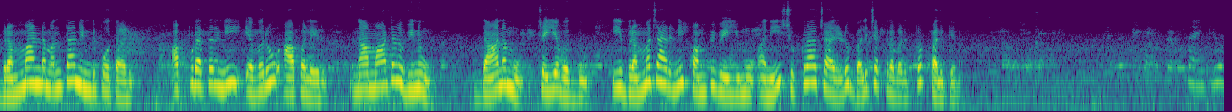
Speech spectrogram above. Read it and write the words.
బ్రహ్మాండమంతా నిండిపోతాడు. అప్పుడు అతనిని ఎవరూ ఆపలేరు. నా మాటలు విను దానము చెయ్యవద్దు ఈ బ్రహ్మచారిని పంపివేయుము అని శుక్రాచార్యుడు బలిచక్రవర్తితో పలికెను. థ్యాంక్ యూ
